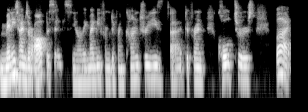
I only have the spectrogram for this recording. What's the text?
many times are opposites. You know they might be from different countries uh, different cultures but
